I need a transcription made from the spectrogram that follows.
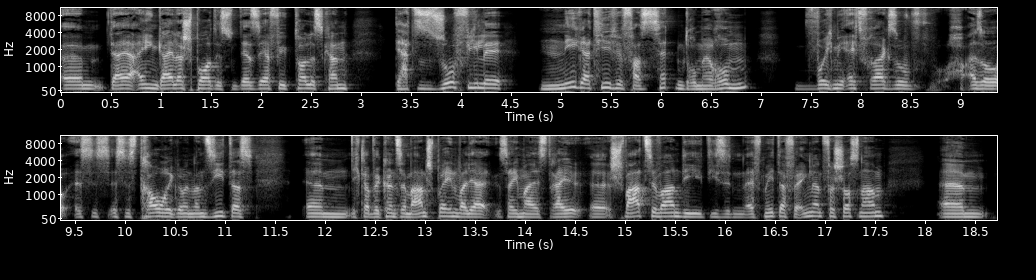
ähm, der ja eigentlich ein geiler Sport ist und der sehr viel Tolles kann, der hat so viele negative Facetten drumherum, wo ich mich echt frage, so, also es ist, es ist traurig, wenn man dann sieht, dass ähm, ich glaube, wir können es ja mal ansprechen, weil ja, sag ich mal, es drei äh, Schwarze waren, die diesen Elfmeter für England verschossen haben. Ähm,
